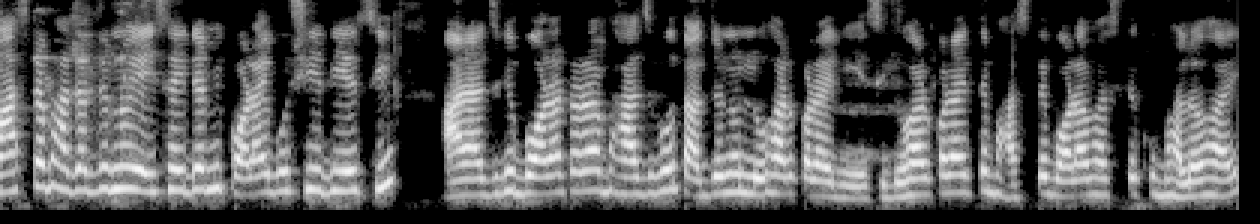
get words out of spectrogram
মাছটা ভাজার জন্য এই সাইডে আমি কড়াই বসিয়ে দিয়েছি, আর আজকে বড়া টড়া ভাজবো, তার জন্য লোহার কড়াই নিয়েছি। লোহার কড়াইতে ভাজতে, বড়া ভাজতে খুব ভালো হয়।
